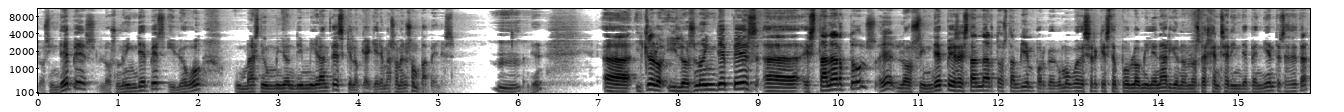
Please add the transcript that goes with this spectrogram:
los indepes, los no indepes y luego un, más de un millón de inmigrantes que lo que quieren más o menos son papeles. Mm. Ah, y claro, y los no indepes ah, están hartos, ¿eh? los indepes están hartos también porque cómo puede ser que este pueblo milenario no nos dejen ser independientes, etcétera.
